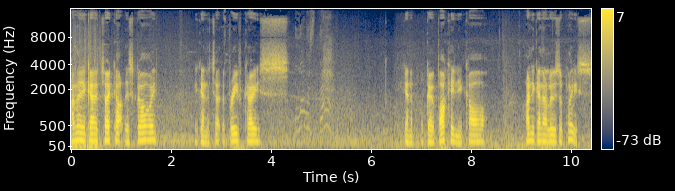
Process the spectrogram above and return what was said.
And then you're going to take out this guy. You're going to take the briefcase. You're going to go back in your car. And you're going to lose the police.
